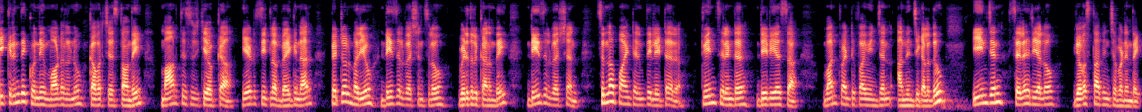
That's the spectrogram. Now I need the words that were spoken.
ఈ క్రింది కొన్ని మోడళ్ళను కవర్ చేస్తోంది. మారుతి సుజుకి యొక్క ఏడు సీట్ల వేగనార్ పెట్రోల్ మరియు డీజిల్ వెర్షన్స్లో విడుదల కానుంది. డీజిల్ వెర్షన్ సున్నా పాయింట్ ఎనిమిది litre twin cylinder DDS one twenty five engine అందించగలదు. ఈ ఇంజన్ సెలేరియాలో వ్యవస్థాపించబడింది.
